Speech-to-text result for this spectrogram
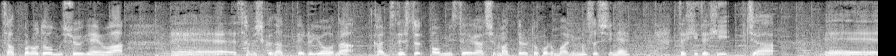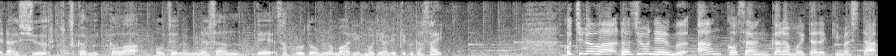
札幌ドーム周辺は、えー、寂しくなっているような感じです。お店が閉まっているところもありますしね。ぜひぜひじゃあえー、来週2日3日は大勢の皆さんで札幌ドームの周り盛り上げてください。こちらはラジオネームあんこさんからもいただきました、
